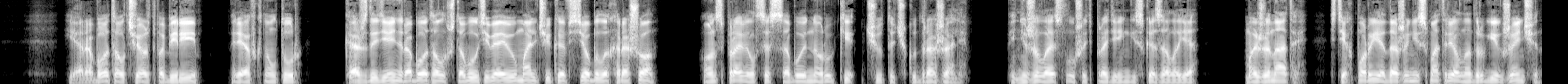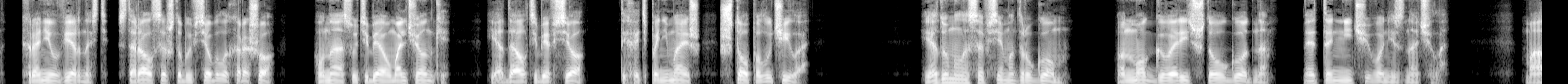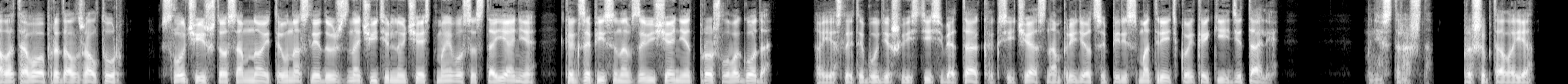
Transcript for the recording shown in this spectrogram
Я работал, черт побери, — рявкнул Тур. Каждый день работал, чтобы у тебя и у мальчика все было хорошо. Он справился с собой, но руки чуточку дрожали. И не желая слушать про деньги, сказала я. Мы женаты. С тех пор я даже не смотрел на других женщин, хранил верность, старался, чтобы все было хорошо. У нас, у тебя, у мальчонки. Я дал тебе все. Ты хоть понимаешь, что получила?» Я думала совсем о другом. Он мог говорить что угодно. Это ничего не значило. «Мало того», — продолжал Тур, «случись что со мной, ты унаследуешь значительную часть моего состояния, как записано в завещании от прошлого года. Но если ты будешь вести себя так, как сейчас, нам придется пересмотреть кое-какие детали». «Мне страшно», — прошептала я.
